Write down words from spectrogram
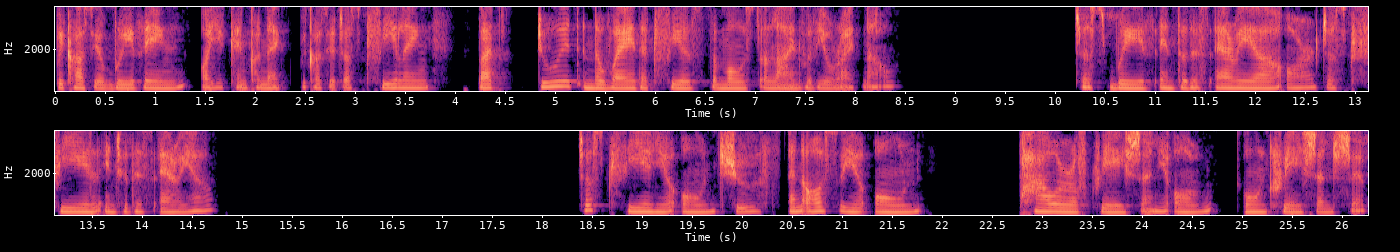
because you're breathing, or you can connect because you're just feeling, but do it in the way that feels the most aligned with you right now. Just breathe into this area or just feel into this area. Just feel your own truth and also your own power of creation, your own, own creationship.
